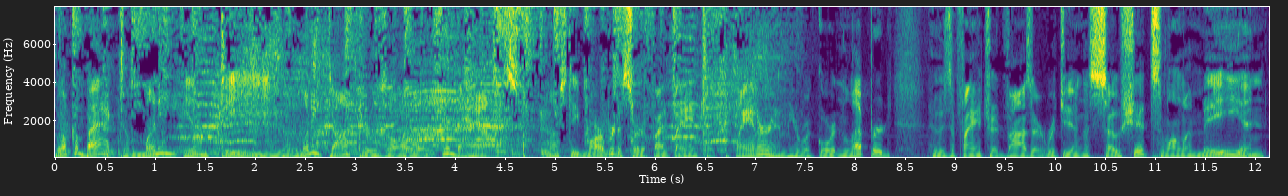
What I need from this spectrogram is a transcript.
Welcome back to Money MD. Money Doctors are in the house. I'm Steve Marbert, a certified financial planner. I'm here with Gordon Leopard, who is a financial advisor at Richard Young Associates, along with me. And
